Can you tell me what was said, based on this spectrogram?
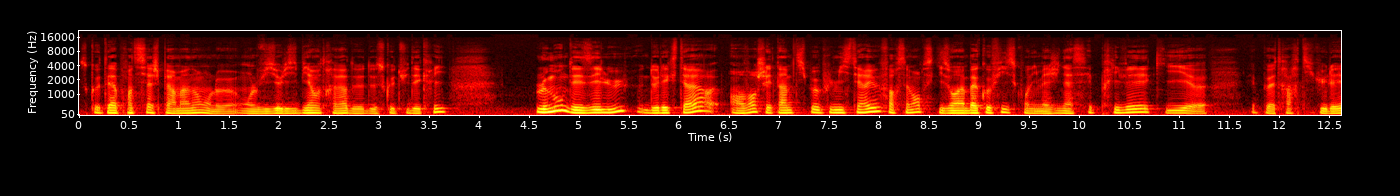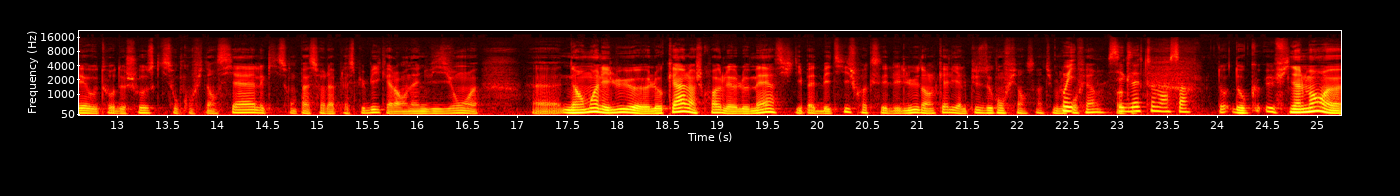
ce côté apprentissage permanent, on le, visualise bien au travers de, de, ce que tu décris. Le monde des élus de l'extérieur, en revanche, est un petit peu plus mystérieux, forcément, parce qu'ils ont un back-office qu'on imagine assez privé, qui peut être articulé autour de choses qui sont confidentielles, qui ne sont pas sur la place publique. Alors on a une vision... Euh, euh, néanmoins, l'élu euh, local, je crois que le, maire, si je ne dis pas de bêtises, je crois que c'est l'élu dans lequel il y a le plus de confiance. Hein. tu me le confirmes C'est exactement ça. Donc, finalement,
